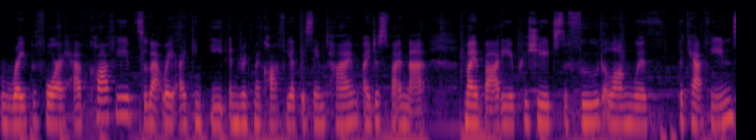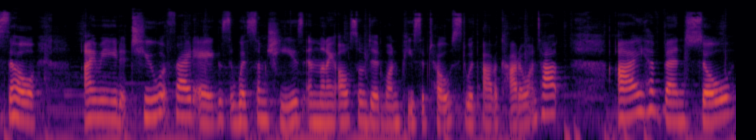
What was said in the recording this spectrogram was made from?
right before I have coffee so that way I can eat and drink my coffee at the same time. I just find that my body appreciates the food along with the caffeine. So I made two fried eggs with some cheese, and then I also did one piece of toast with avocado on top. I have been so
